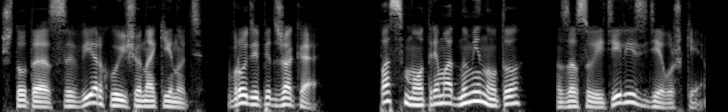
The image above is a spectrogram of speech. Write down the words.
«Что-то сверху еще накинуть, вроде пиджака». «Посмотрим одну минуту», — засуетились девушки.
